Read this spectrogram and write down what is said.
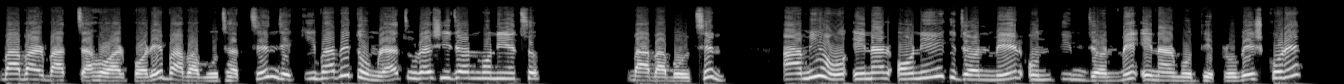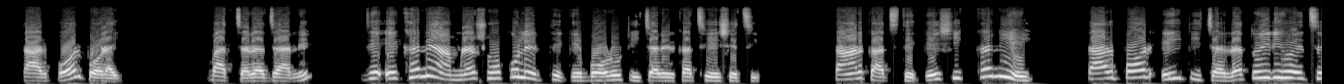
বাবার বাচ্চা হওয়ার পরে বাবা বোঝাচ্ছেন যে কীভাবে তোমরা চুরাশি জন্ম নিয়েছ। বাবা বলছেন, আমিও এনার অনেক জন্মের অন্তিম জন্মে এনার মধ্যে প্রবেশ করে তারপর পড়াই। বাচ্চারা জানে যে এখানে আমরা সকলের থেকে বড় টিচারের কাছে এসেছি। তার কাছ থেকে শিক্ষা নিয়েই তারপর এই টিচাররা তৈরি হয়েছে,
